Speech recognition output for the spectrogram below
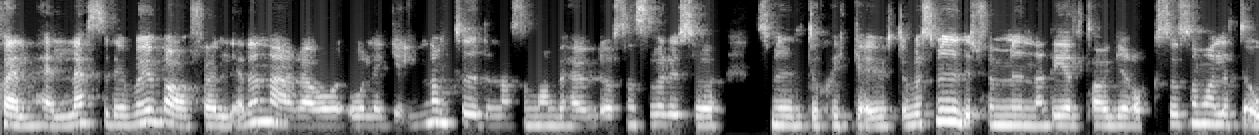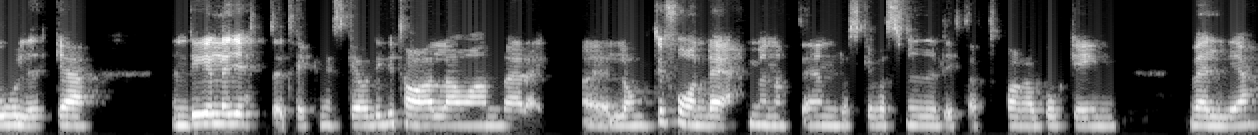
själv heller. Så det var ju bara att följa den här och, och, lägga in de tiderna som man behövde. Och sen så var det så smidigt att skicka ut. Det var smidigt för mina deltagare också som har lite olika. En del är jättetekniska och digitala och andra är långt ifrån det. Men att det ändå ska vara smidigt att bara boka in, välja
